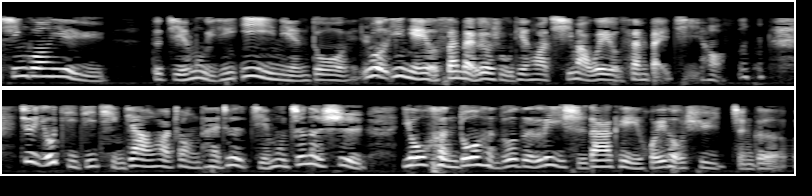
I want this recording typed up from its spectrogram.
星光夜语的节目已经一年多。如果一年有三百六十五天的话，起码我也有三百集哈。就有几集请假的话，状态这个节目真的是有很多很多的历史，大家可以回头去整个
